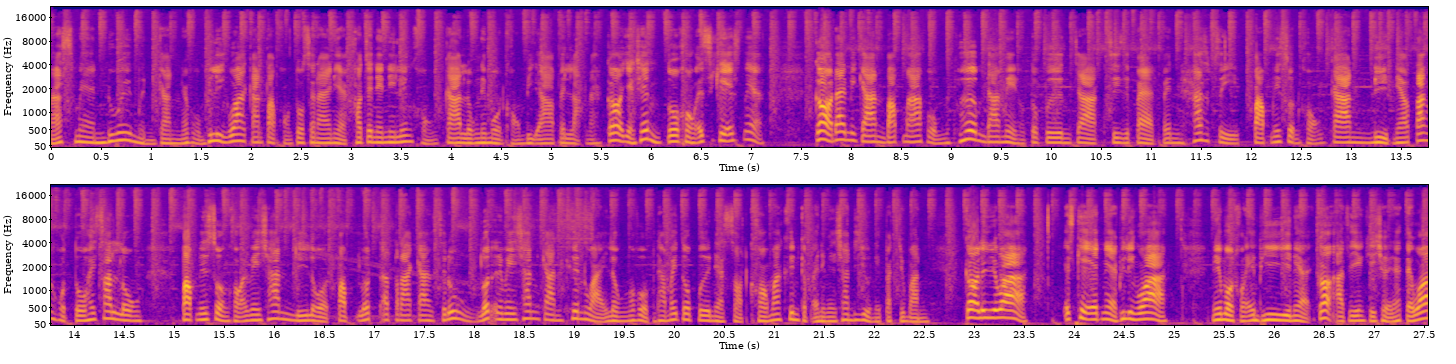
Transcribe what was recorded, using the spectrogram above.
มาสแมนด้วยเหมือนกันนะผมพี่ลิงว่าการปรับของตัวสไนเนี่ยเขาจะเน้นในเรื่องของการลงในโหมดของ BR เป็นหลักนะ ก็อย่างเช่นตัวของ SKS เนี่ยก็ได้มีการบัฟมาผมเพิ่มดาเมจของตัวปืนจาก 48 เป็น 54 ปรับในส่วนของการดีดแนวตั้งหดตัวให้สั้นลง ปรับในส่วนของแอนิเมชันรีโหลด ปรับลดอัตราการสะดุ้ง ลดแอนิเมชันการเคลื่อนไหวลงครับผมทำให้ตัวปืนเนี่ยสอดคล้องมากขึ้นกับแอนิเมชันที่อยู่ในปัจจุบัน ก็เรียกได้ว่า SKS เนี่ยพี่ลิงว่าในโหมดของ MP เนี่ยก็อาจจะยังเฉยๆนะ แต่ว่า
